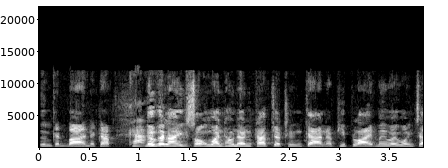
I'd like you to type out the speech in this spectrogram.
เมืองกันบ้างนะครับค่ะเหลือเวลาอีก 2 วันเท่านั้นครับจะถึงการอภิปรายไม่ไว้วางใจ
